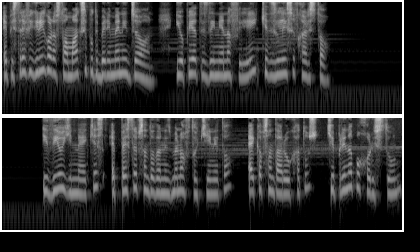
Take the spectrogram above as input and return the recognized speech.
Επιστρέφει γρήγορα στο αμάξι που την περιμένει η Τζόαν, η οποία της δίνει ένα φιλί και της λέει ευχαριστώ. Οι δύο γυναίκες επέστρεψαν το δανεισμένο αυτοκίνητο, έκαψαν τα ρούχα τους και πριν αποχωριστούν,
